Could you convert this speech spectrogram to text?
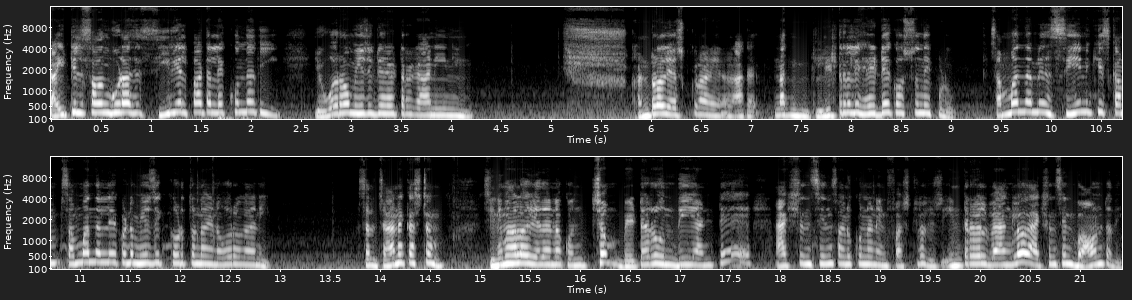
టైటిల్ సాంగ్ కూడా సీరియల్ పాట లెక్కుంది అది. ఎవరో మ్యూజిక్ డైరెక్టర్ కానీ కంట్రోల్ చేసుకున్నాను నేను. నాకు నాకు లిటరలీ హెడేక్ వస్తుంది ఇప్పుడు. సంబంధం లేని సీన్కి సంబంధం లేకుండా మ్యూజిక్ కొడుతున్నా ఆయన ఎవరో కానీ. అసలు చాలా కష్టం. సినిమాలో ఏదైనా కొంచెం బెటర్ ఉంది అంటే యాక్షన్ సీన్స్ అనుకున్నా నేను ఫస్ట్లో చూసి ఇంటర్వెల్ బ్యాంగ్లో యాక్షన్ సీన్ బాగుంటుంది.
